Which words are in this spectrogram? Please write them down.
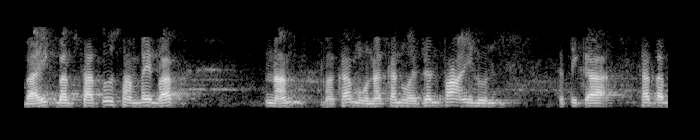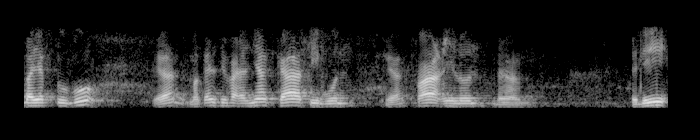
Baik bab 1 sampai bab 6 maka menggunakan wazan fa'ilun. Ketika kata bayak tubuh ya maka isim fa'ilnya katibun ya fa'ilun. Nah. Jadi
